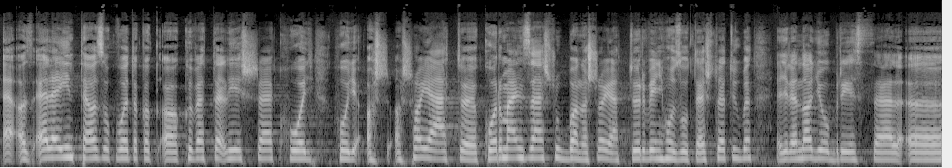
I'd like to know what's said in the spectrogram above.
e, az eleinte azok voltak a, követelések, hogy, hogy a, a saját kormányzásukban, a saját törvényhozó testületükben egyre nagyobb résszel ö,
